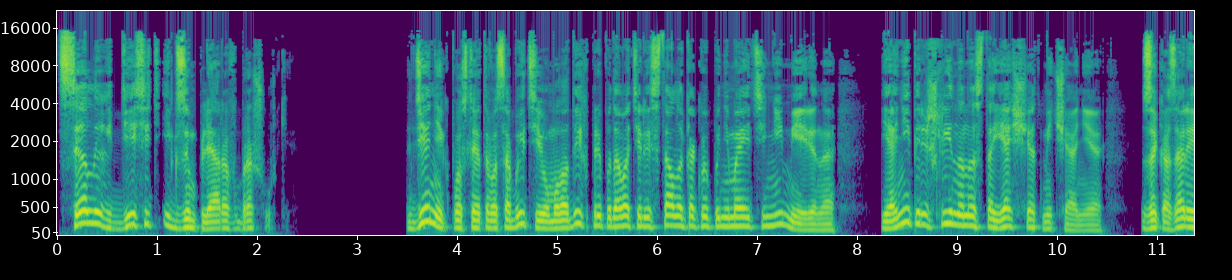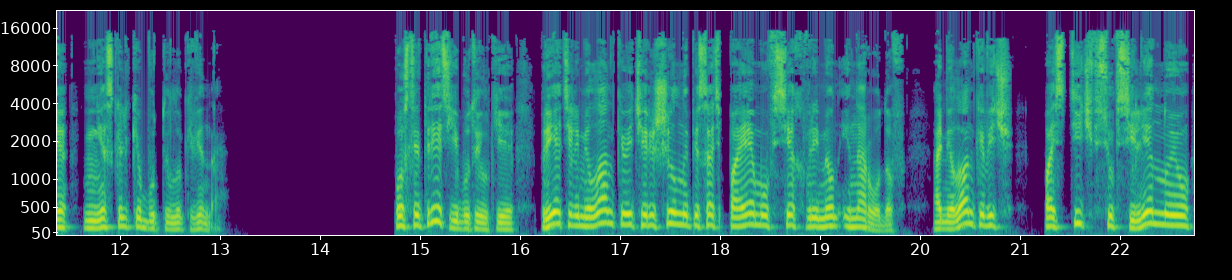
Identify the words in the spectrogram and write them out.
целых 10 экземпляров брошюрки. Денег после этого события у молодых преподавателей стало, как вы понимаете, немерено, и они перешли на настоящее отмечание, заказали несколько бутылок вина. После третьей бутылки приятель Миланкович решил написать поэму всех времен и народов, а Миланкович — постичь всю Вселенную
